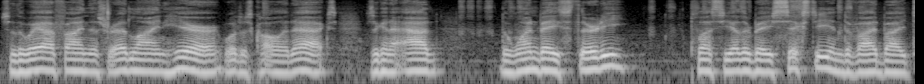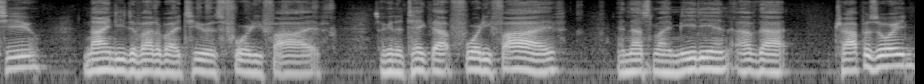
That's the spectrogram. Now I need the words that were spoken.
So the way I find this red line here, we'll just call it x, is I'm going to add the one base 30 plus the other base 60 and divide by 2. 90 divided by 2 is 45. So I'm going to take that 45, and that's my median of that trapezoid.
